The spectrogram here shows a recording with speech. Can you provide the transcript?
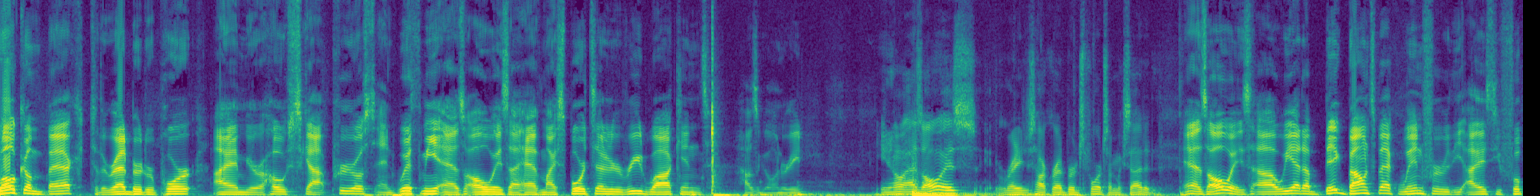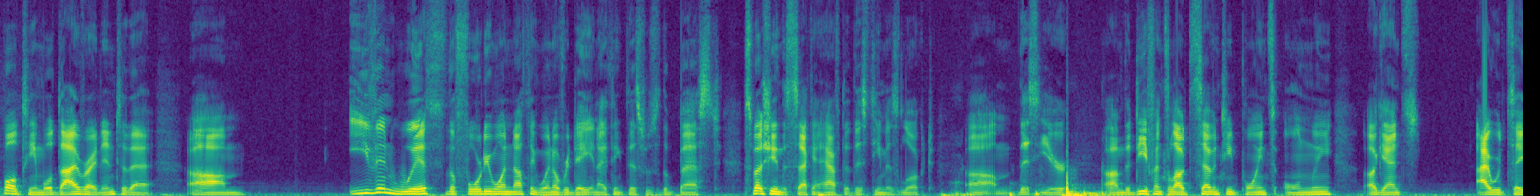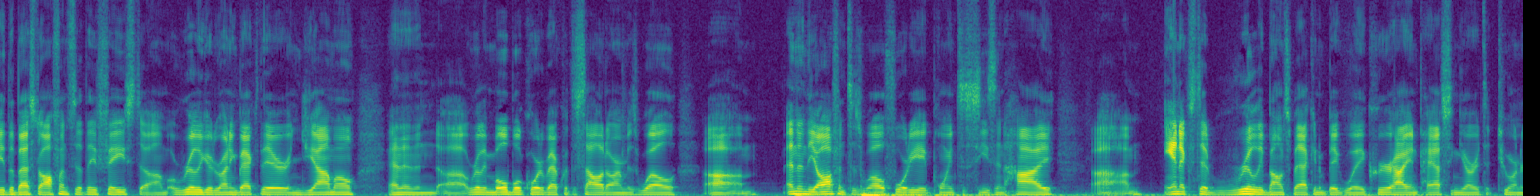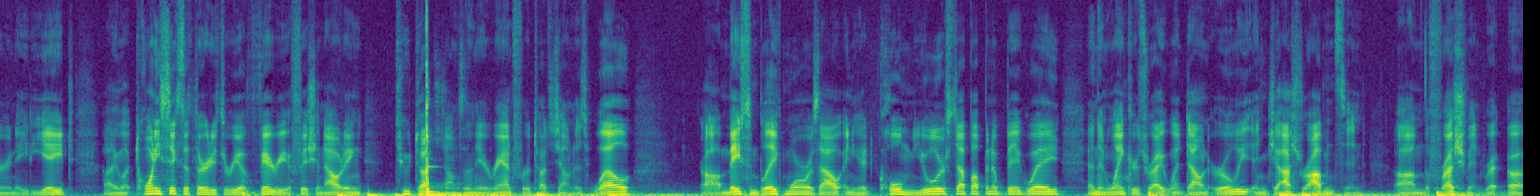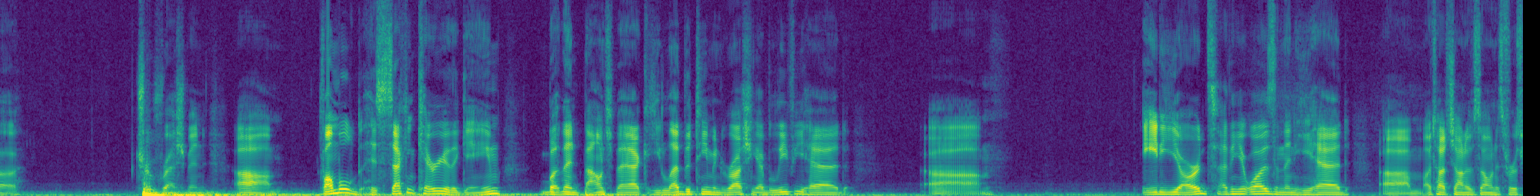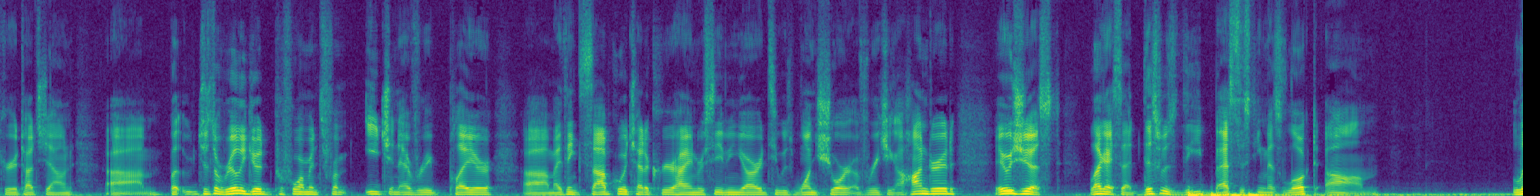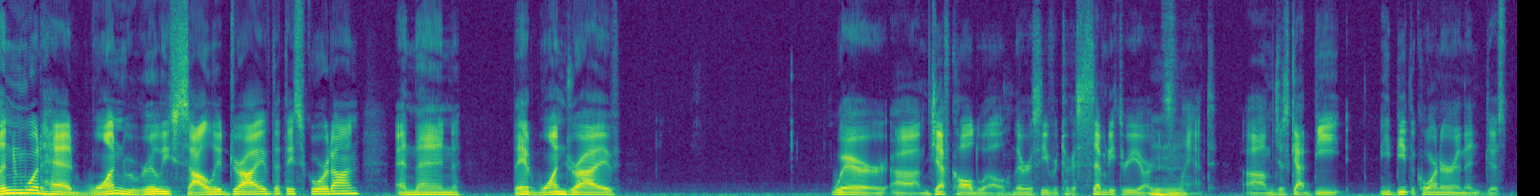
Welcome back to the Redbird Report. I am your host, Scott Priros, and with me, as always, I have my sports editor, Reed Watkins. How's it going, Reed? You know, as always, ready to talk Redbird sports. I'm excited. As always, uh, we had a big bounce back win for the ISU football team. We'll dive right into that. Um, even with the 41 nothing win over Dayton, I think this was the best, especially in the second half, that this team has looked um, this year. Um, the defense allowed 17 points only against I would say the best offense that they faced. Um, a really good running back there in Giamo, and then uh, a really mobile quarterback with a solid arm as well. Um, and then the offense as well, 48 points a season high. Um, did really bounce back in a big way. Career high in passing yards at 288. Uh, he went 26 to 33, a very efficient outing. Two touchdowns, and then they ran for a touchdown as well. Uh, Mason Blakemore was out, and you had Cole Mueller step up in a big way. And then Wenkers Wright went down early, and Josh Robinson um, the freshman, uh, true freshman, um, fumbled his second carry of the game, but then bounced back. He led the team in rushing. I believe he had um, 80 yards, I think it was, and then he had um, a touchdown of his own, his first career touchdown. Um, but just a really good performance from each and every player. Um, I think Sobkowicz had a career high in receiving yards. He was one short of reaching 100. It was just like I said, this was the best this team has looked. Um, Lindenwood had one really solid drive that they scored on, and then they had one drive where um, Jeff Caldwell, their receiver, took a 73 yard mm-hmm. slant. Um, just got beat. He beat the corner, and then just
